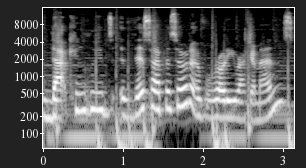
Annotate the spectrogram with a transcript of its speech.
That concludes this episode of Rhody Recommends.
